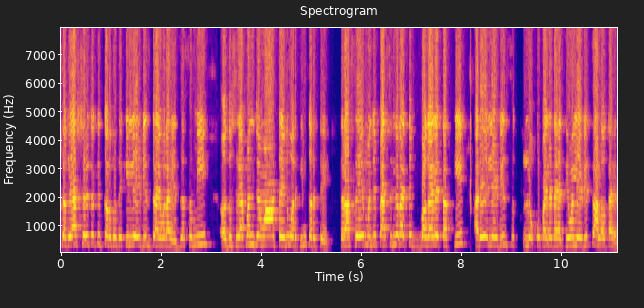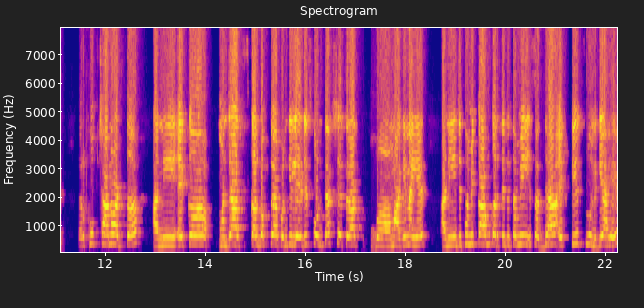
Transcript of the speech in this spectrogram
सगळे आश्चर्यचकित करत होते की लेडीज ड्रायव्हर आहेत. जसं मी दुसऱ्या पण जेव्हा ट्रेन वर्किंग करते तर असे म्हणजे पॅसेंजर आहेत ते बघायला येतात की अरे लेडीज लोको पायलट आहेत किंवा लेडीज चालवत आहेत. तर खूप छान वाटतं. आणि एक म्हणजे आजकाल बघतोय आपण की लेडीज कोणत्याच क्षेत्रात मागे नाहीयेत. आणि जिथं मी काम करते तिथं मी सध्या एकटीच मुलगी आहे.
